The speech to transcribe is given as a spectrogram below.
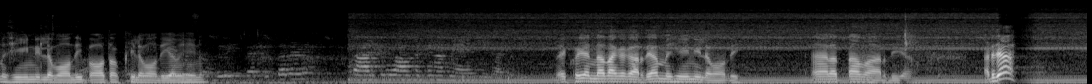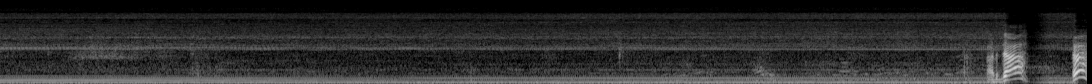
ਮਸ਼ੀਨ ਨਹੀਂ ਲਵਾਉਂਦੀ, ਬਹੁਤ ਔਖੀ ਲਵਾਉਂਦੀ ਆ ਮਸ਼ੀਨ। ਦੇਖੋ ਜੀ, ਇੰਨਾ ਤੰਗ ਕਰਦੇ ਆ, ਮਸ਼ੀਨ ਨਹੀਂ ਲਵਾਉਂਦੀ। ਐ ਲੱਤਾਂ ਮਾਰਦੀ ਆ। ਹਟ ਜਾ! ਹਟ ਜਾ ਹੈਂ?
